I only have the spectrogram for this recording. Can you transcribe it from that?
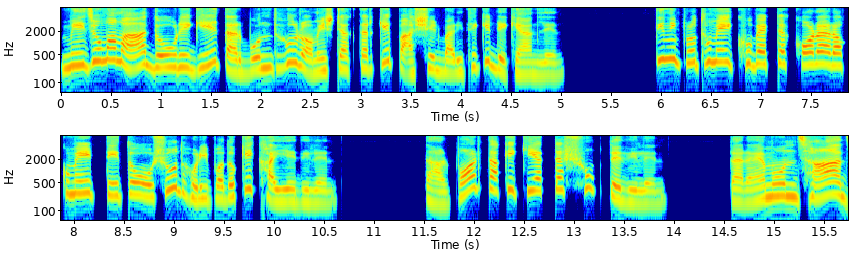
মেজো মামা দৌড়ে গিয়ে তার বন্ধু রমেশ ডাক্তারকে পাশের বাড়ি থেকে ডেকে আনলেন। তিনি প্রথমে খুব একটা কড়া রকমের তেতো ওষুধ হরিপদকে খাইয়ে দিলেন। তারপর তাকে কি একটা শুকতে দিলেন। তার এমন ঝাঁঝ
